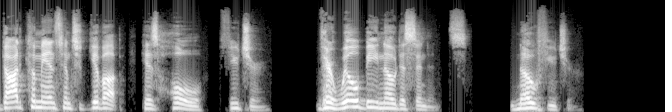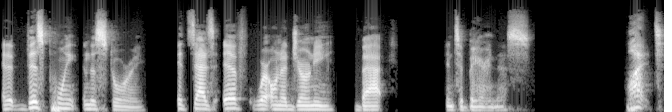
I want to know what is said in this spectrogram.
God commands him to give up his whole future. There will be no descendants, no future. And at this point in the story, it's as if we're on a journey back into barrenness. What?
